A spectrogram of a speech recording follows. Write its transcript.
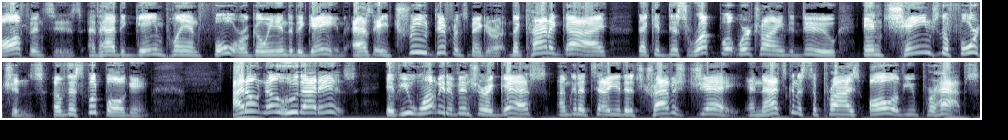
offenses have had to game plan for going into the game as a true difference maker. The kind of guy that could disrupt what we're trying to do and change the fortunes of this football game. I don't know who that is. If you want me to venture a guess, I'm going to tell you that it's Travis Jay, and that's going to surprise all of you perhaps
